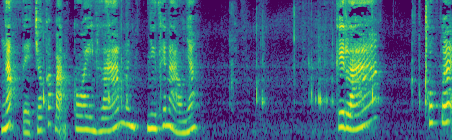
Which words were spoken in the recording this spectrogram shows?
ngắt để cho các bạn coi lá nó như thế nào nhé cái lá cúc ấy,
